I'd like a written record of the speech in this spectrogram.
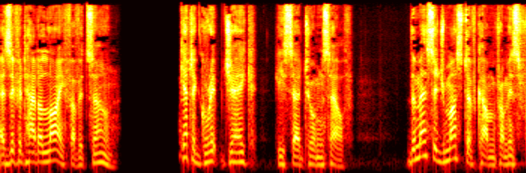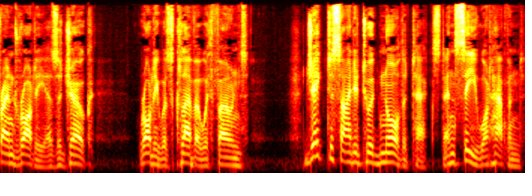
as if it had a life of its own. Get a grip, Jake, he said to himself. The message must have come from his friend Roddy as a joke. Roddy was clever with phones. Jake decided to ignore the text and see what happened.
